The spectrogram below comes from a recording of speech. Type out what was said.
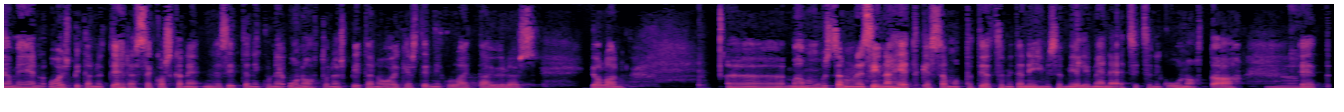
ja meidän olisi pitänyt tehdä se, koska ne, ne sitten niin kun ne unohtuu, ne olisi pitänyt oikeasti niin kuin laittaa ylös, jolloin Öö, mä oon muistanut ne siinä hetkessä, mutta tiedätkö, miten ihmisen mieli menee, että sitten se niin unohtaa. Mm. Et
